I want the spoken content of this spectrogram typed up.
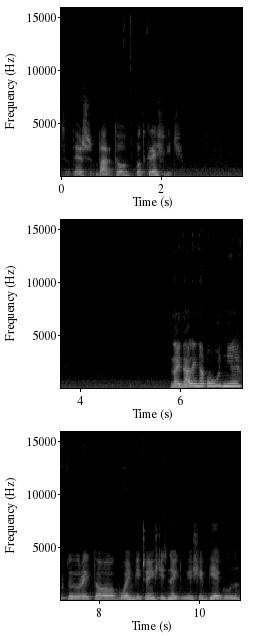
co też warto podkreślić. Najdalej na południe, w której to głębiej części znajduje się biegun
